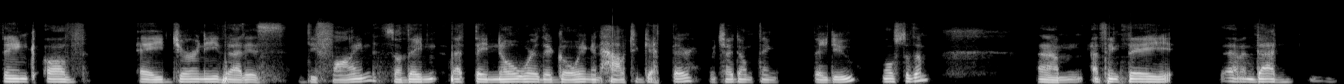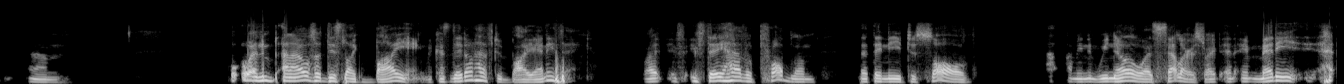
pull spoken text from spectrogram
think of a journey that is defined so they that they know where they're going and how to get there which i don't think they do most of them um, i think they I mean, that um, and, and i also dislike buying because they don't have to buy anything right if, if they have a problem that they need to solve I mean, we know as sellers, right? And, and many,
